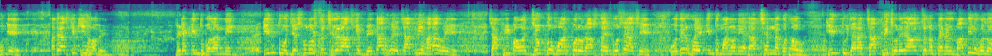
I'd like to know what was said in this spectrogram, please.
বুকে তাদের আজকে কি হবে? সেটা কিন্তু বলার নেই। কিন্তু যে সমস্ত ছেলেরা আজকে বেকার হয়ে চাকরি হারা হয়ে চাকরি পাওয়ার যোগ্য হওয়ার পরও রাস্তায় বসে আছে, ওদের হয়ে কিন্তু মাননীয় যাচ্ছেন না কোথাও। কিন্তু যারা চাকরি চলে যাওয়ার জন্য প্যানেল বাতিল হলো,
